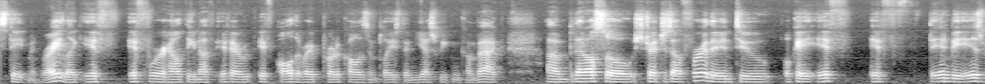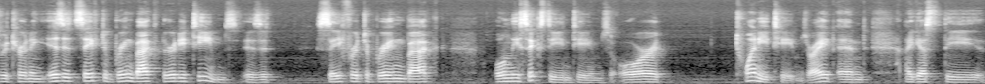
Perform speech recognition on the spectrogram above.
statement, right? Like if if we're healthy enough, if if all the right protocol is in place, then yes, we can come back. Um, but that also stretches out further into okay, if if the NBA is returning, is it safe to bring back thirty teams? Is it safer to bring back only sixteen teams or twenty teams, right? And I guess the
